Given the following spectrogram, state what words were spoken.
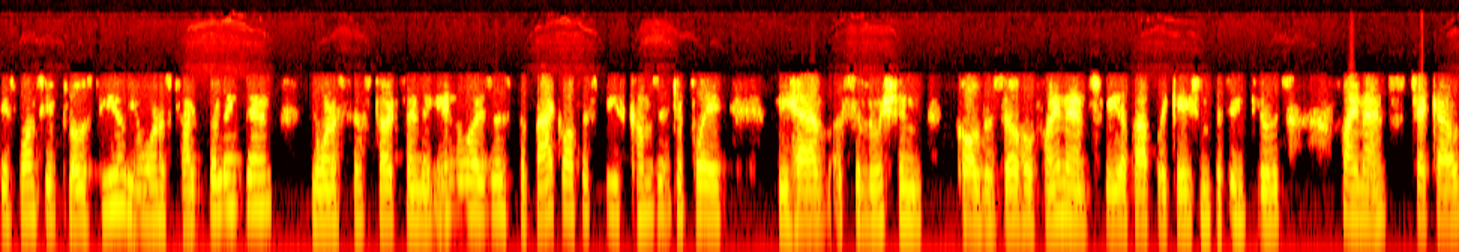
is once you close deal, you want to start billing them, you want to start sending invoices. The back office piece comes into play. We have a solution called the Zoho Finance suite of applications, which includes finance, checkout,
